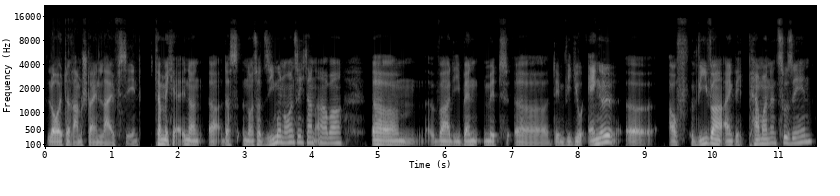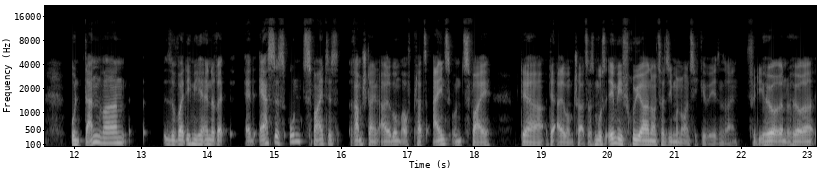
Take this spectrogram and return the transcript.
Leute Rammstein live sehen. Ich kann mich erinnern, äh, dass 1997 dann aber ähm, war die Band mit äh, dem Video Engel äh, auf Viva eigentlich permanent zu sehen. Und dann waren, soweit ich mich erinnere, erstes und zweites Rammstein-Album auf Platz eins und zwei der, der Albumcharts. Das muss irgendwie Frühjahr 1997 gewesen sein. Für die Hörerinnen und Hörer,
